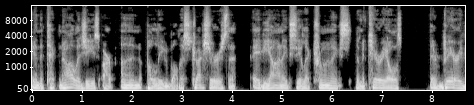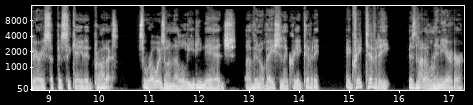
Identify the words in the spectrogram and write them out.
and the technologies are unbelievable. The structures, the avionics, the electronics, the materials, they're very, very sophisticated products. So we're always on the leading edge of innovation and creativity. And creativity is not a linear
